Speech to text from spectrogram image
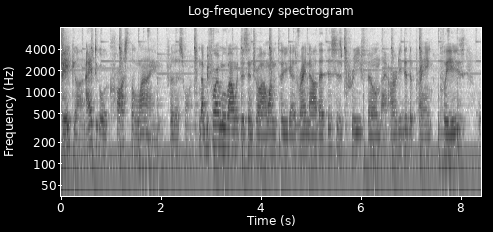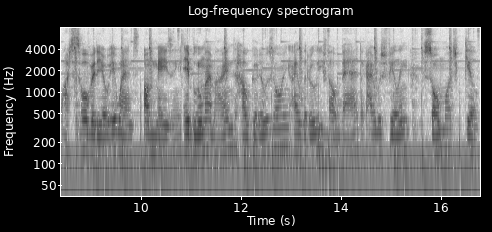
big gun. I had to go across the line for this one. Now, before I move on with this intro, I want to tell you guys right now that this is pre-filmed. I already did the prank. Please watch this whole video. It went amazing. It blew my mind how good it was going. I literally felt bad. Like I was feeling so much guilt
